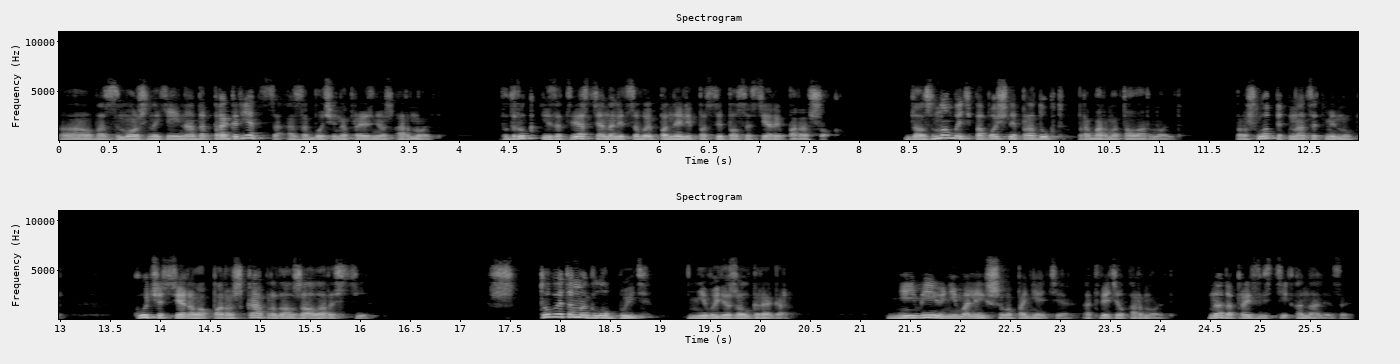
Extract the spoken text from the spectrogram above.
«А, «Возможно, ей надо прогреться», – озабоченно произнес Арнольд. Вдруг из отверстия на лицевой панели посыпался серый порошок. «Должно быть побочный продукт», – пробормотал Арнольд. Прошло 15 минут. Куча серого порошка продолжала расти. «Что бы это могло быть?» – не выдержал Грегор. «Не имею ни малейшего понятия», – ответил Арнольд. «Надо произвести анализы».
